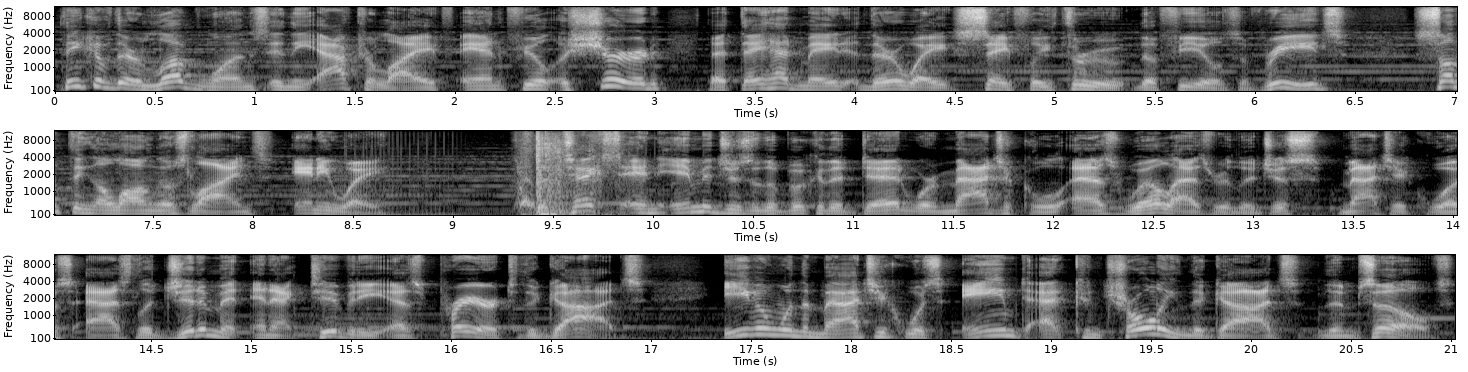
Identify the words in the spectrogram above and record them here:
Think of their loved ones in the afterlife and feel assured that they had made their way safely through the fields of reeds, something along those lines anyway. The text and images of the Book of the Dead were magical as well as religious. Magic was as legitimate an activity as prayer to the gods, even when the magic was aimed at controlling the gods themselves.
